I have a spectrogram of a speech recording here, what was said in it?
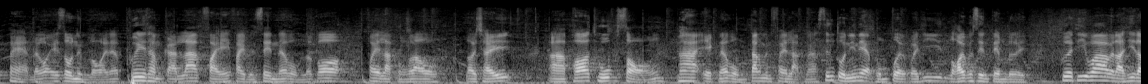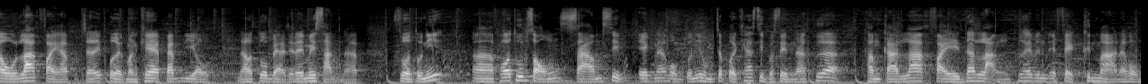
F8 แล้วก็ ISO 100 นะ เพื่อที่ทำการลากไฟให้ไฟเป็นเส้นนะครับผม แล้วก็ไฟหลักของเราเราใช้ พราะทูบ2 5x นะผมตั้งเป็นไฟหลักนะ ซึ่งตัวนี้เนี่ยผมเปิดไว้ที่ 100%เต็มเลย เพื่อที่ว่าเวลาที่เราลากไฟครับ จะได้เปิดมันแค่แป๊บเดียว แล้วตัวแบบจะได้ไม่สั่นนะครับ ส่วนตัวนี้พอทูบ2 30x นะผมตัวนี้ผมจะเปิดแค่ 10%นะเพื่อทำการลากไฟด้านหลัง เพื่อให้เป็นเอฟเฟกต์ขึ้นมานะผม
